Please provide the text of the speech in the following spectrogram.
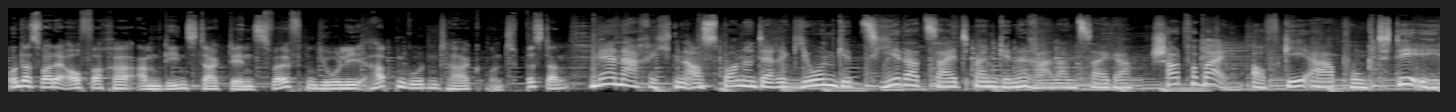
Und das war der Aufwacher am Dienstag, den 12. Juli. Habt einen guten Tag und bis dann. Mehr Nachrichten aus Bonn und der Region gibt's jederzeit beim Generalanzeiger. Schaut vorbei auf ga.de.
